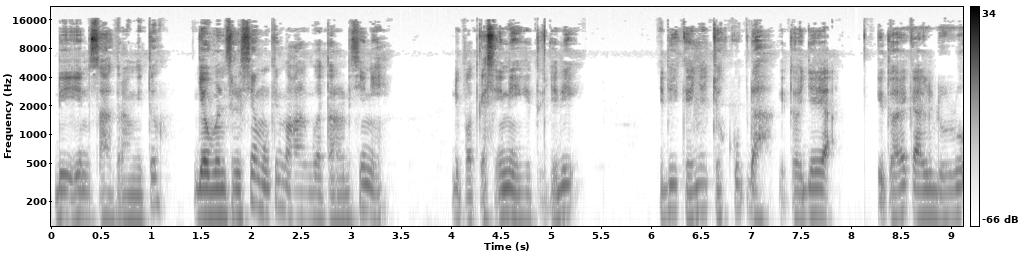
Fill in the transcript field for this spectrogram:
di Instagram itu jawaban seriusnya mungkin bakal gue taruh di sini di podcast ini gitu. Jadi jadi kayaknya cukup dah gitu aja ya. Itu aja kali dulu.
